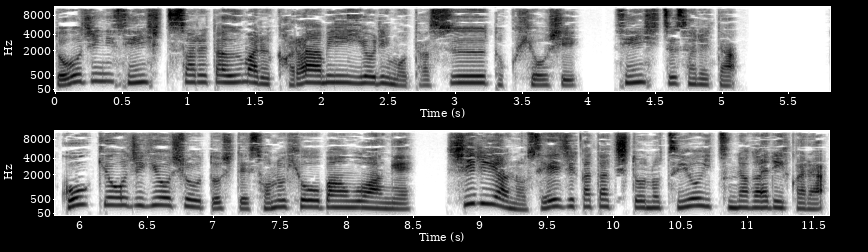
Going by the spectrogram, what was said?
同時に選出されたウマル・カラーミーよりも多数得票し、選出された。公共事業省としてその評判を上げ、シリアの政治家たちとの強いつながりから、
